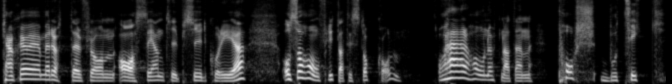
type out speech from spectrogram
kanske med rötter från Asien, typ Sydkorea. Och så har hon flyttat till Stockholm. Och här har hon öppnat en Porsche-butik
